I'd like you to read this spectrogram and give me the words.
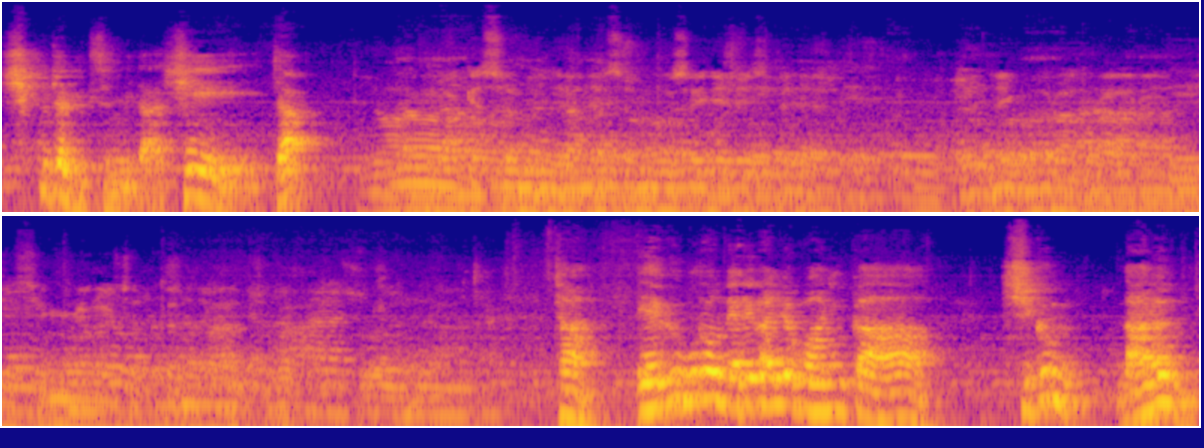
19절 읽습니다. 시작. 여호와께서 모세에게 자, 애굽으로 내려가려고 하니까 지금 나는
